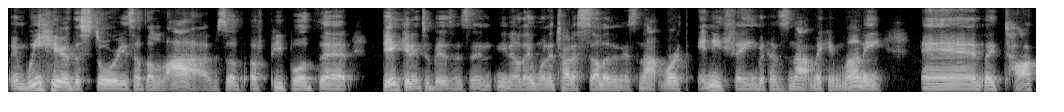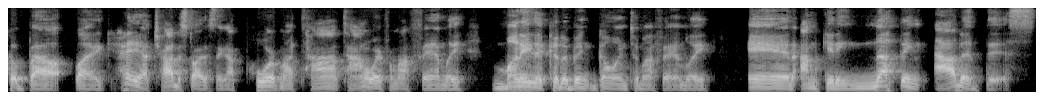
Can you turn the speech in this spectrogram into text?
And we hear the stories of the lives of, of people that did get into business and you know they want to try to sell it and it's not worth anything because it's not making money. And they talk about like hey i tried to start this thing. I poured my time time away from my family money that could have been going to my family and i'm getting nothing out of this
